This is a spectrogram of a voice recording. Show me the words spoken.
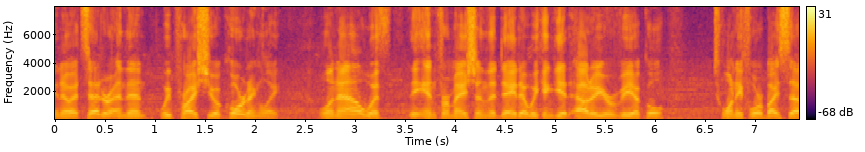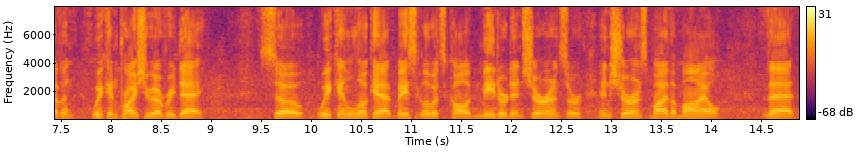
You know, et cetera, and then we price you accordingly. Well now with the information, the data we can get out of your vehicle 24 by seven, we can price you every day. So we can look at basically what's called metered insurance or insurance by the mile that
